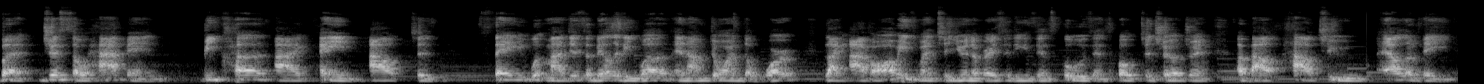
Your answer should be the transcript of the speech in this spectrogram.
but just so happened because I came out to say what my disability was and I'm doing the work like I've always went to universities and schools and spoke to children about how to elevate,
